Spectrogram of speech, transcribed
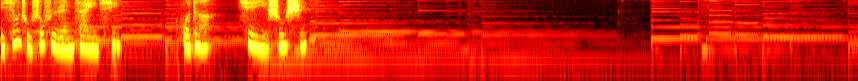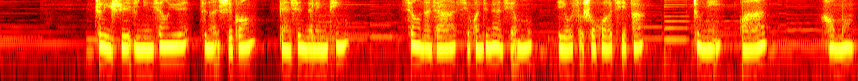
与相处舒服的人在一起，活得惬意舒适。是与您相约最暖时光，感谢你的聆听，希望大家喜欢今天的节目，也有所收获和启发。祝你晚安，好梦。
